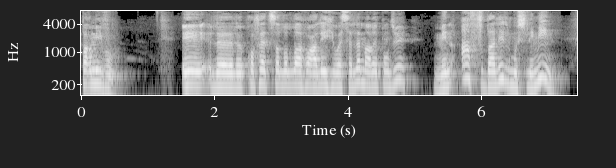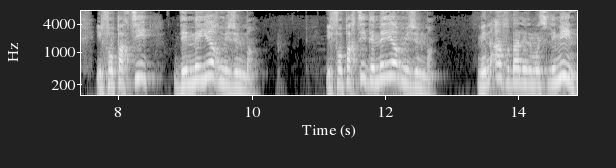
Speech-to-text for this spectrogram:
parmi vous? Et le, prophète sallallahu alayhi wa sallam a répondu Min afdalil muslimin. Ils font partie des meilleurs musulmans. Ils font partie des meilleurs musulmans. Min afdalil muslimin.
